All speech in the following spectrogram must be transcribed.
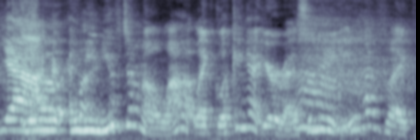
Yeah. Well, I mean, you've done a lot. Like looking at your resume, you have like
